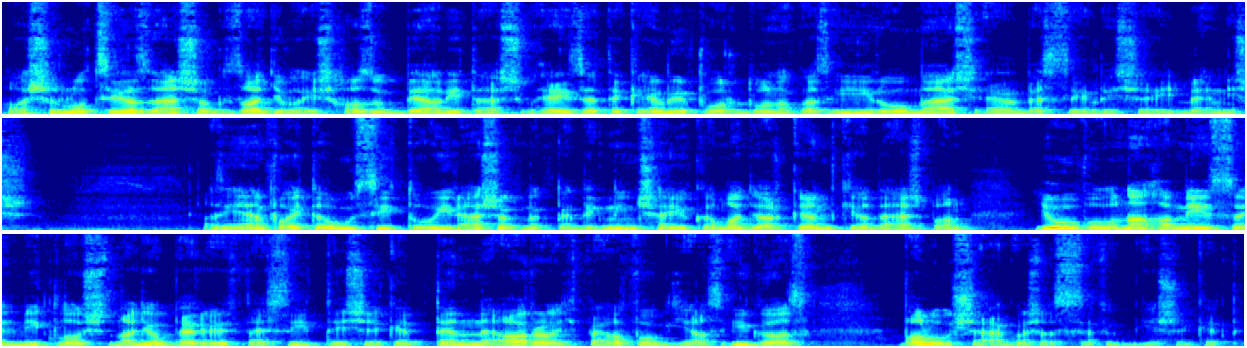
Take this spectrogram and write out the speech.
Hasonló célzások, zagyva és hazugbeállítású helyzetek előfordulnak az író más elbeszéléseiben is. Az ilyenfajta úszító írásoknak pedig nincs helyük a magyar könyvkiadásban. Jó volna, ha Mészöly Miklós nagyobb erőfeszítéseket tenne arra, hogy felfogja az igaz, valóságos összefüggéseket.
